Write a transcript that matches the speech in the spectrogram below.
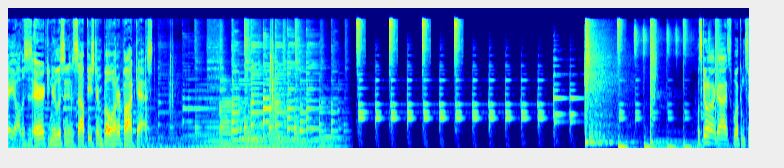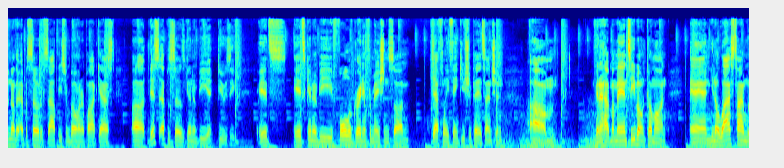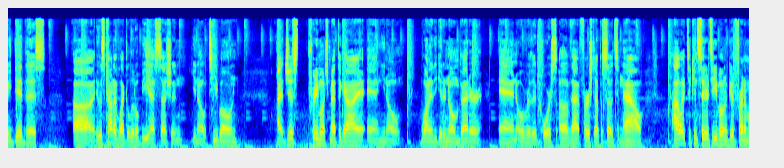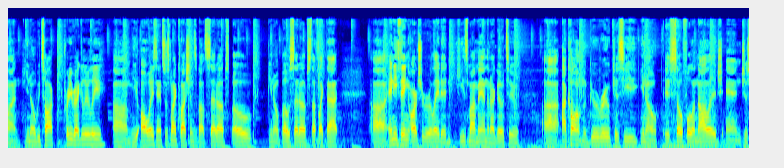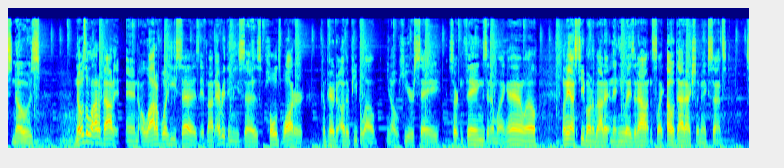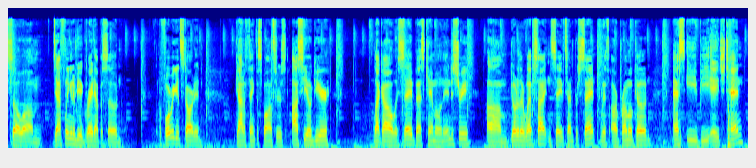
Hey, y'all, this is Eric, and you're listening to Southeastern Bow Hunter Podcast. What's going on, guys? Welcome to another episode of Southeastern Bow Hunter Podcast. Uh, this episode is going to be a doozy. It's it's going to be full of great information, so I definitely think you should pay attention. Um, I'm going to have my man T Bone come on. And, you know, last time we did this, uh, it was kind of like a little BS session. You know, T Bone, I just pretty much met the guy and, you know, wanted to get to know him better. And over the course of that first episode to now, I like to consider T Bone a good friend of mine. You know, we talk pretty regularly. Um, he always answers my questions about setups, bow, you know, bow setups, stuff like that. Uh, anything archery related, he's my man that I go to. Uh, I call him the guru because he, you know, is so full of knowledge and just knows knows a lot about it. And a lot of what he says, if not everything he says, holds water compared to other people I'll, you know, hear say certain things. And I'm like, eh, well, let me ask T Bone about it. And then he lays it out, and it's like, oh, that actually makes sense. So, um, definitely going to be a great episode. Before we get started, got to thank the sponsors Asio Gear. Like I always say, best camo in the industry. Um, go to their website and save 10% with our promo code SEBH10.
